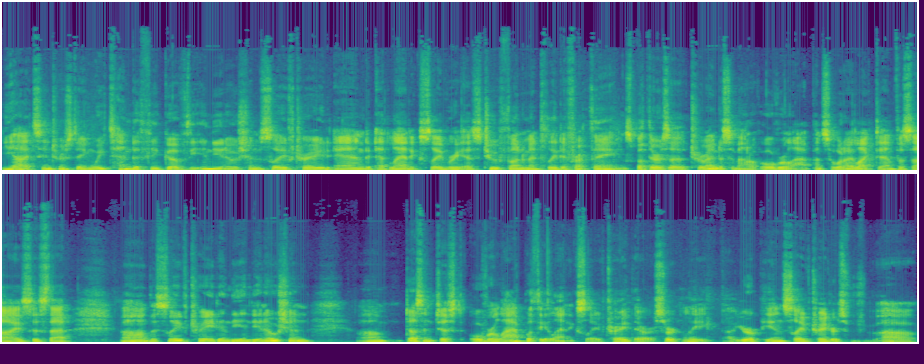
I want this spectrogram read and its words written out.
Yeah, it's interesting. We tend to think of the Indian Ocean slave trade and Atlantic slavery as two fundamentally different things, but there's a tremendous amount of overlap. And so, what I like to emphasize is that uh, the slave trade in the Indian Ocean um, doesn't just overlap with the Atlantic slave trade. There are certainly uh, European slave traders uh,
